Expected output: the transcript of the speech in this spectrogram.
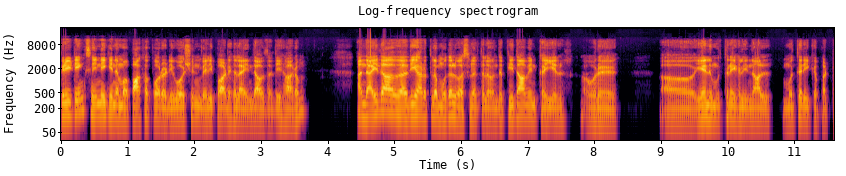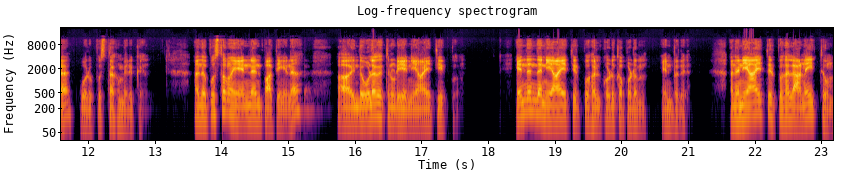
கிரீட்டிங்ஸ் இன்னைக்கு நம்ம பார்க்க போகிற டிவோஷன் வெளிப்பாடுகள் ஐந்தாவது அதிகாரம். அந்த ஐந்தாவது அதிகாரத்தில் முதல் வசனத்தில் வந்து பிதாவின் கையில் ஒரு ஏழு முத்திரைகளினால் முத்தரிக்கப்பட்ட ஒரு புஸ்தகம் இருக்கு. அந்த புஸ்தகம் என்னன்னு பார்த்தீங்கன்னா இந்த உலகத்தினுடைய நியாய தீர்ப்பு. எந்தெந்த நியாய தீர்ப்புகள் கொடுக்கப்படும் என்பது. அந்த நியாய தீர்ப்புகள் அனைத்தும்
